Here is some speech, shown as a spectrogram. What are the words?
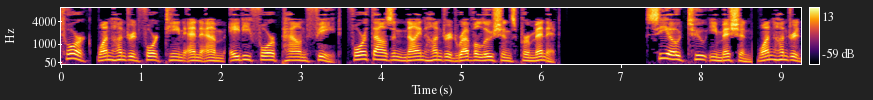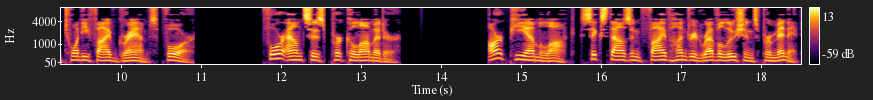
Torque 114 Nm 84 pound-feet 4900 revolutions per minute. CO2 emission 125 grams 4 4 ounces per kilometer RPM lock 6500 revolutions per minute.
